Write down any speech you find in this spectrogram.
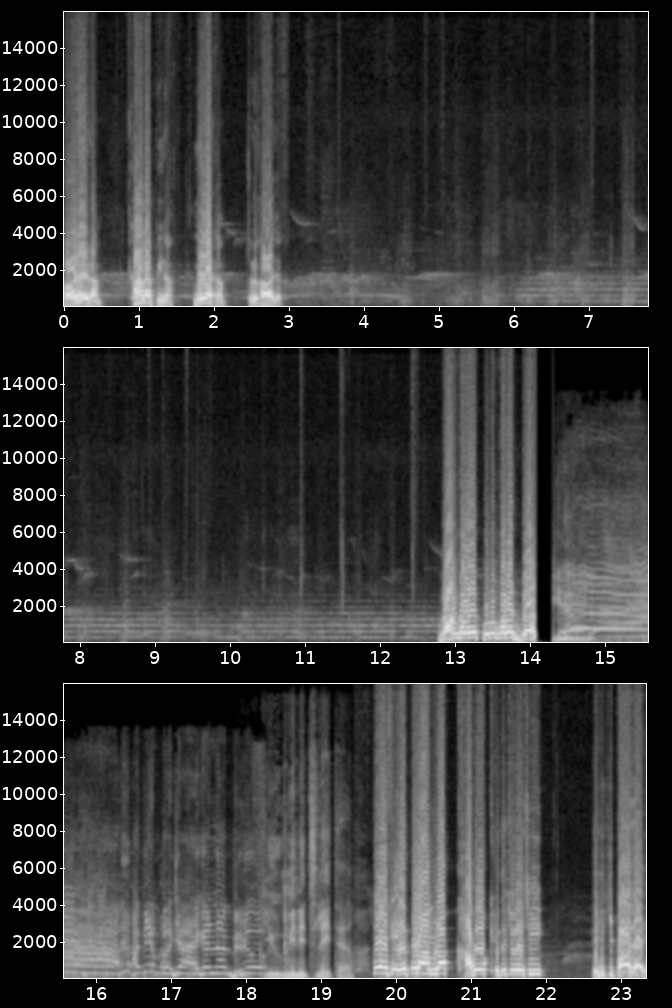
হরে রাম। খানা পিনা মেরা কাম। চলো খাওয়া যাক। ব্রাউন খাবারের প্রথম খাবার ডান তো এরপরে আমরা খাব খেতে চলেছি। দেখি কি পাওয়া যায়।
